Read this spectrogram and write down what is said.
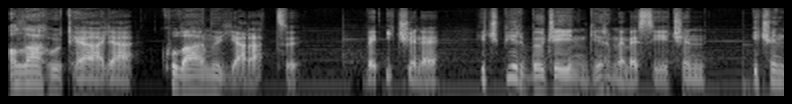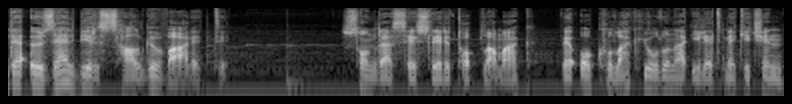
Allahu Teala kulağını yarattı ve içine hiçbir böceğin girmemesi için içinde özel bir salgı var etti. Sonra sesleri toplamak ve o kulak yoluna iletmek için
